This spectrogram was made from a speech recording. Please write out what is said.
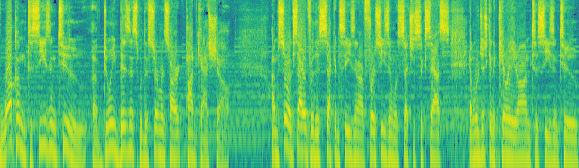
Welcome to season two of Doing Business with the Servant's Heart podcast show. I'm so excited for this second season. Our first season was such a success, and we're just going to carry it on to season two.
